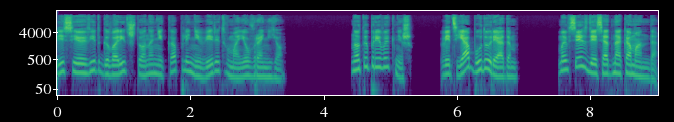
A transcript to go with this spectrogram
весь ее вид говорит, что она ни капли не верит в мое вранье. Но ты привыкнешь, ведь я буду рядом. Мы все здесь одна команда.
